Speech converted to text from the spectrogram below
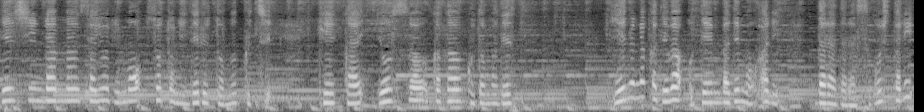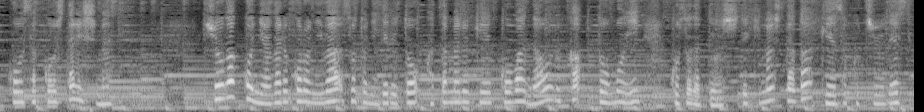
天真爛漫さよりも外に出ると無口、警戒、様子を伺う子供です。家の中ではおてんばでもあり、だらだら過ごしたり工作をしたりします。小学校に上がる頃には外に出ると固まる傾向は治るかと思い子育てをしてきましたが継続中です。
